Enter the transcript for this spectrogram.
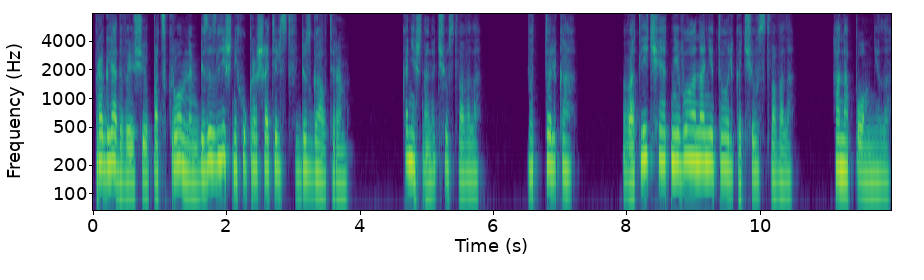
проглядывающую под скромным, без излишних украшательств бюстгальтером. Конечно, она чувствовала. Вот только... В отличие от него, она не только чувствовала. Она помнила.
